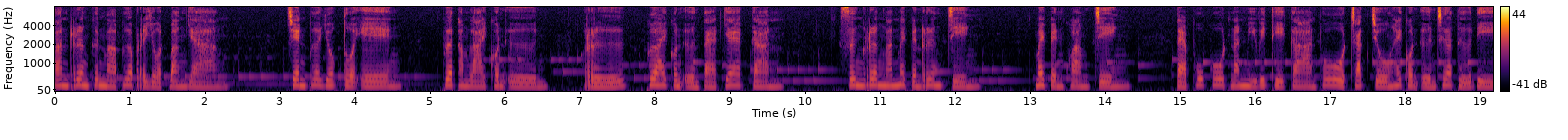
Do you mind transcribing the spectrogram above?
ปั้นเรื่องขึ้นมาเพื่อประโยชน์บางอย่าง เช่นเพื่อยกตัวเอง เพื่อทำลายคนอื่น หรือเพื่อให้คนอื่นแตกแยกกัน ซึ่งเรื่องนั้นไม่เป็นเรื่องจริง ไม่เป็นความจริง แต่ผู้พูดนั้นมีวิธีการพูดชักจูงให้คนอื่นเชื่อถือดี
